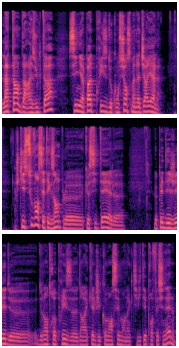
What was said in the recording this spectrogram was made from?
l'atteinte d'un résultat s'il n'y a pas de prise de conscience managériale. Je dis souvent cet exemple euh, que citait le, PDG de, de l'entreprise dans laquelle j'ai commencé mon activité professionnelle.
